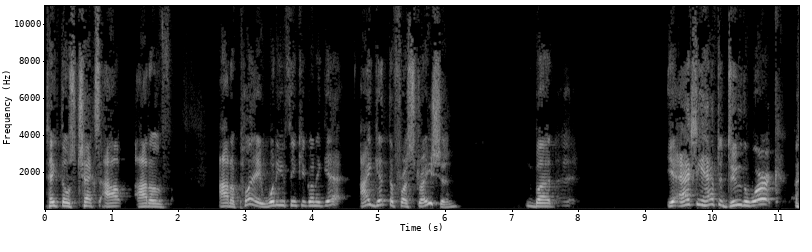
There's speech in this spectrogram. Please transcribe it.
take those checks out out of out of play, what do you think you're going to get? I get the frustration, but you actually have to do the work. Yeah.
